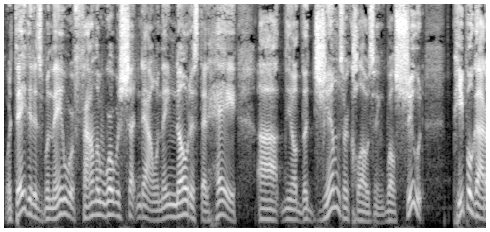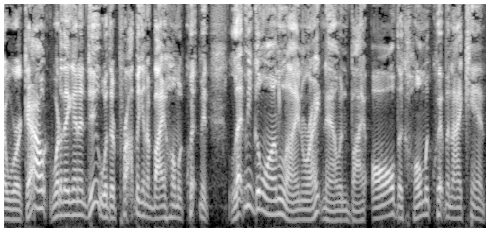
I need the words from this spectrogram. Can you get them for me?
What they did is when they were found the world was shutting down, when they noticed that hey, uh, you know the gyms are closing. Well, shoot, people got to work out. What are they going to do? Well, they're probably going to buy home equipment. Let me go online right now and buy all the home equipment I can.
